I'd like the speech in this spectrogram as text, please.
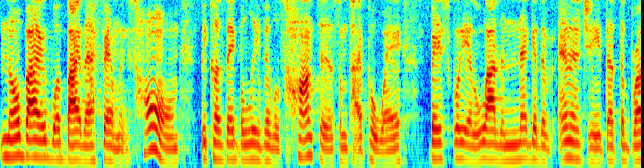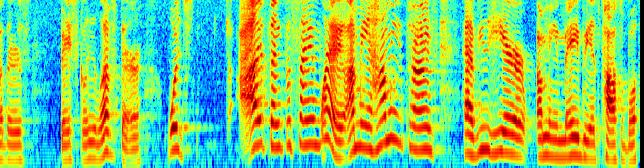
nobody would buy that family's home because they believe it was haunted in some type of way. Basically, a lot of negative energy that the brothers basically left there, which I think the same way. I mean, how many times have you hear? I mean, maybe it's possible,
